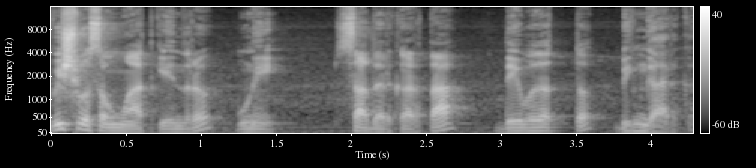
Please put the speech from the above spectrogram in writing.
विश्वसंवाद केंद्र पुणे. सादर करता देवदत्त भिंगारकर.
